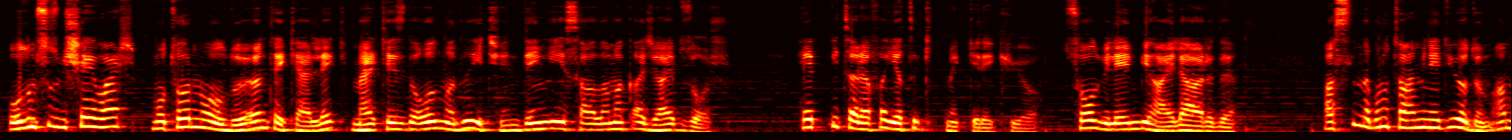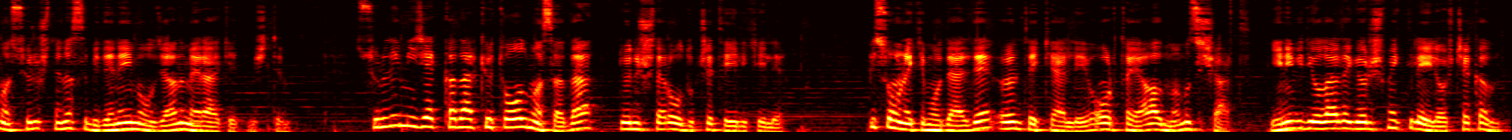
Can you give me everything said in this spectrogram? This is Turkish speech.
Olumsuz bir şey var. Motorun olduğu ön tekerlek merkezde olmadığı için dengeyi sağlamak acayip zor. Hep bir tarafa yatık gitmek gerekiyor. Sol bileğim bir hayli ağrıdı. Aslında bunu tahmin ediyordum ama sürüşte nasıl bir deneyim olacağını merak etmiştim. Sürülemeyecek kadar kötü olmasa da dönüşler oldukça tehlikeli. Bir sonraki modelde ön tekerleği ortaya almamız şart. Yeni videolarda görüşmek dileğiyle hoşçakalın.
